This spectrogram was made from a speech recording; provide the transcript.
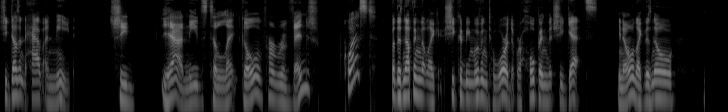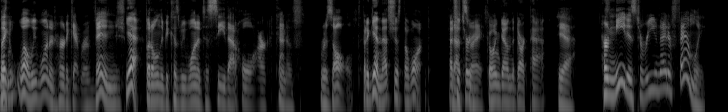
She doesn't have a need. she, yeah, needs to let go of her revenge quest. But there's nothing that like she could be moving toward that we're hoping that she gets. You know, like there's no there's Like, n- well, we wanted her to get revenge, yeah. but only because we wanted to see that whole arc kind of resolved. But again, that's just the want. That's, just her right. going down the dark path. Yeah. Her need is to reunite her family.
